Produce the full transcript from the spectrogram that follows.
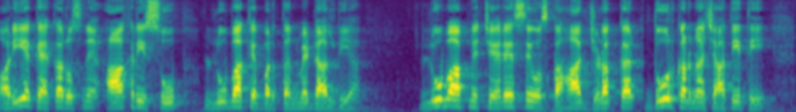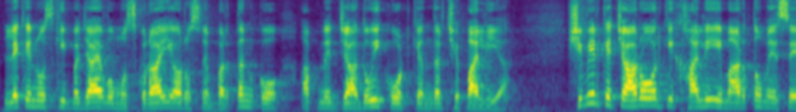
और ये कहकर उसने आखिरी सूप लूबा के बर्तन में डाल दिया। लूबा अपने चेहरे से उसका हाथ झड़क कर दूर करना चाहती थी, लेकिन उसकी बजाय वो मुस्कुराई और उसने बर्तन को अपने जादुई कोट के अंदर छिपा लिया। शिविर के चारों ओर की खाली इमारतों में से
